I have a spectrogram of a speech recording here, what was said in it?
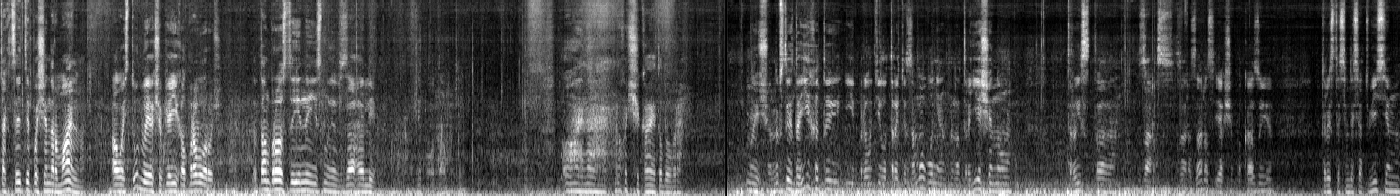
Так це типу ще нормально. А ось тут би, якщо б я їхав праворуч, то там просто і не існує взагалі. Типу отак. Ой, да. Ну хоч чекає, то добре. Ну і що, не встиг доїхати і прилетіло третє замовлення на Троєщину 300 зараз. Зараз, зараз, якщо показую 378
